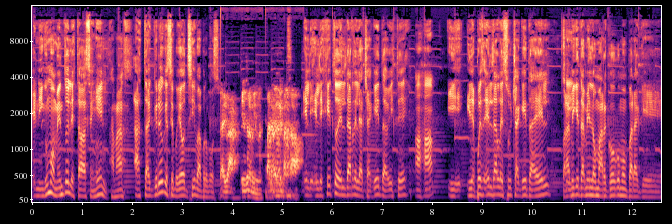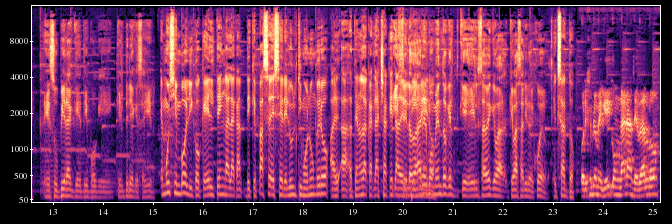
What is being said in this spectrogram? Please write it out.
En ningún momento él estaba sin él, jamás. Hasta creo que se podía sí, a propósito. Ahí va, pienso lo mismo, para ver qué pasaba. El, el gesto de él darle la chaqueta, ¿viste? Ajá. Y, y después él darle su chaqueta a él, para Sí. mí que también lo marcó como para que eh, supiera que tipo que, que él tenía que seguir. Es muy simbólico que él tenga la de que pase de ser el último número a, a- a tener la, ca- la Y chaqueta del se lo da en el momento que él, que él sabe que va, que va a salir del juego. Exacto. Por ejemplo, me quedé con ganas de verlo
